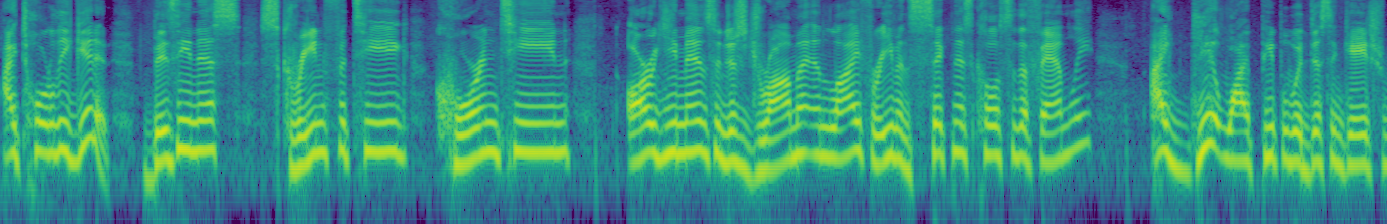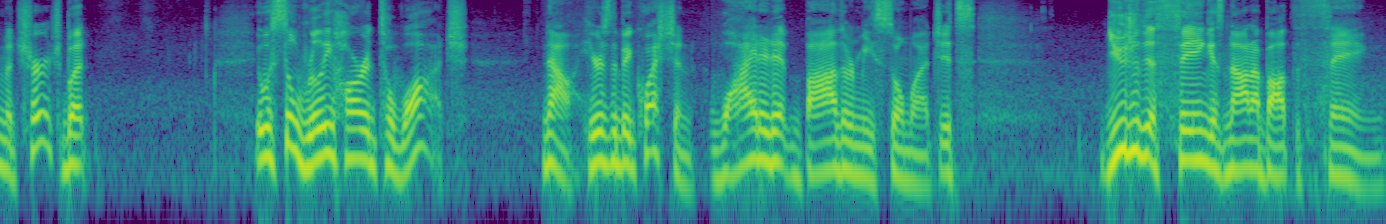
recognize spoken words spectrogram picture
I totally get it. Busyness, screen fatigue, quarantine, arguments and just drama in life or even sickness close to the family, I get why people would disengage from the church, but it was still really hard to watch. Now, here's the big question why did it bother me so much? It's usually the thing is not about the thing.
